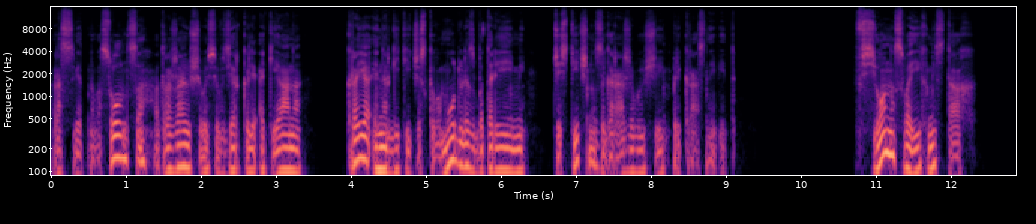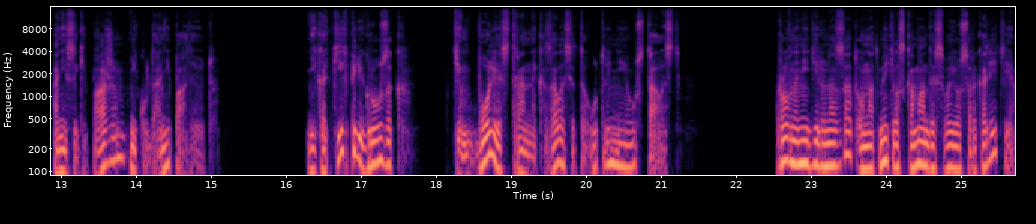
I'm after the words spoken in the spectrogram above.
рассветного солнца, отражающегося в зеркале океана, края энергетического модуля с батареями, частично загораживающий прекрасный вид. Все на своих местах. Они с экипажем никуда не падают. Никаких перегрузок. Тем более странной казалась эта утренняя усталость. Ровно неделю назад он отметил с командой свое сорокалетие,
